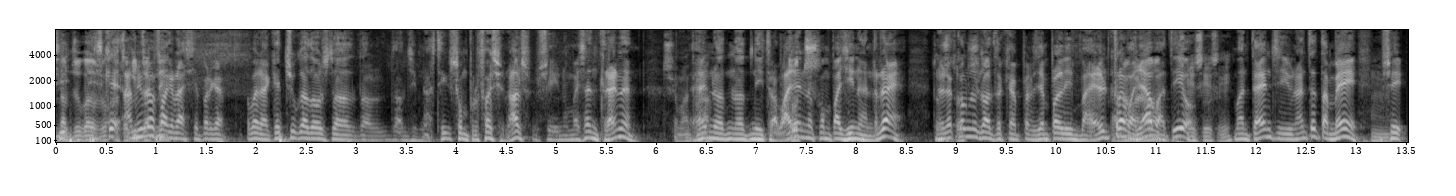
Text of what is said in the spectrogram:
sí, jugadors. és que els a mi me fa gràcia perquè a veure, aquests jugadors de, de, del gimnàstic són professionals, o sigui, només entrenen Sí, eh? no, no, ni treballen, Tots. no compaginen res no era com nosaltres, que per exemple l'Ismael no, treballava, no. tio, Sí, sí, sí. m'entens? i un altre també, Mm. o sigui,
